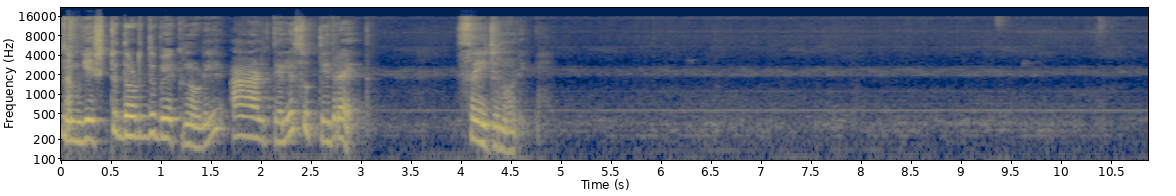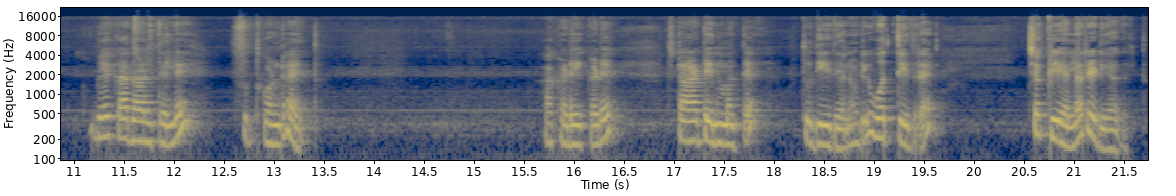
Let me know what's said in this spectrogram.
ನಮಗೆ ಎಷ್ಟು ದೊಡ್ಡದು ಬೇಕು ನೋಡಿ, ಆ ಅಳತೆಯಲ್ಲೇ ಸುತ್ತಿದ್ರೆ ಆಯಿತು. ಸೈಜ್ ನೋಡಿ. ಬೇಕಾದ ಅಳತೆಯಲ್ಲಿ ಸುತ್ತಕೊಂಡ್ರೆ ಆಯಿತು. ಆ ಕಡೆ ಈ ಕಡೆ ಸ್ಟಾರ್ಟಿಂದ ಮತ್ತೆ ತುದಿ ಇದೆ ನೋಡಿ, ಒತ್ತಿದರೆ ಚಕ್ಲಿ ಎಲ್ಲ ರೆಡಿ ಆಗುತ್ತೆ.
